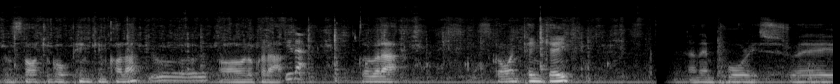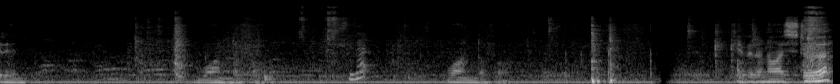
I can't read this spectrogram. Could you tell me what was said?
It'll start to go pink in color. Look. Oh, look at that. See that? Look at that. It's going pinky. And then pour it straight in. Wonderful, See that? wonderful. Give it a nice stir.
